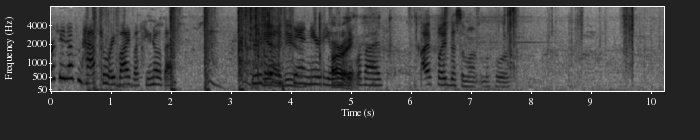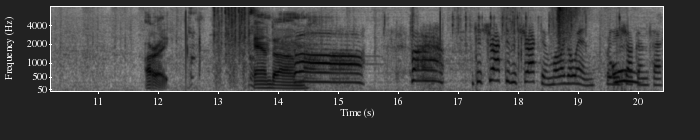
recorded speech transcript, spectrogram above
No, Mercy doesn't have to revive us. You know that. You're just Yeah, I gonna do. stand near you All when right. you get revived. I played this a month before. All right. And um, Ah! Ah! Distract him, distract him while I go in. Where these Oh. shotguns at?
